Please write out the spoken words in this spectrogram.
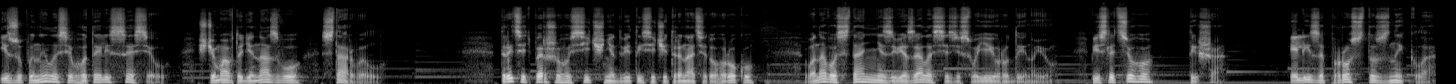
і зупинилася в готелі Сесіл, що мав тоді назву Старвелл. 31 січня 2013 року вона востаннє зв'язалася зі своєю родиною. Після цього тиша. Еліза просто зникла,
